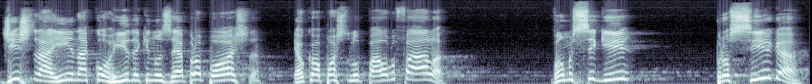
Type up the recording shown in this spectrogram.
distrair na corrida que nos é proposta. É o que o apóstolo Paulo fala. Vamos seguir, prossiga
